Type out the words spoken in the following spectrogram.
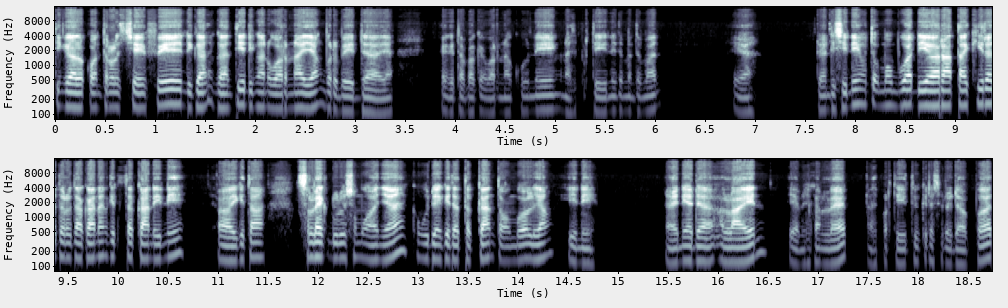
tinggal Ctrl CV diganti dengan warna yang berbeda ya. Kita pakai warna kuning. Nah seperti ini teman-teman. Ya. Dan di sini untuk membuat dia rata kiri atau rata kanan kita tekan ini. Uh, kita select dulu semuanya. Kemudian kita tekan tombol yang ini. Nah ini ada align. Ya misalkan left. Nah seperti itu kita sudah dapat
